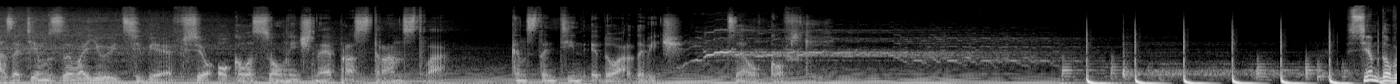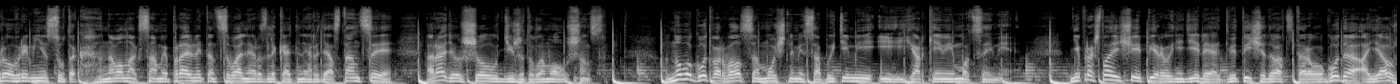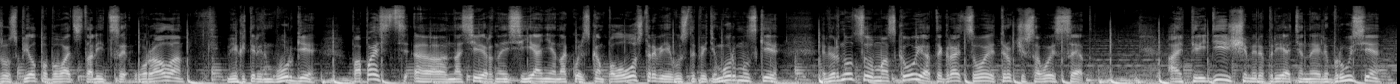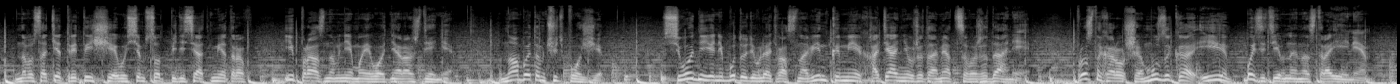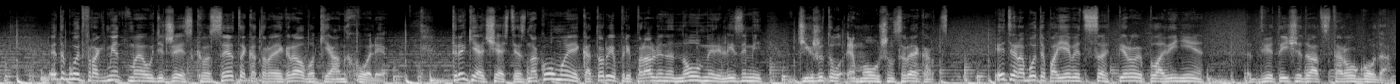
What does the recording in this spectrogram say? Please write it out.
а затем завоюет себе все околосолнечное пространство. Константин Эдуардович Циолковский. Всем доброго времени суток. На волнах самой правильной танцевальной развлекательной радиостанции радиошоу Digital Emotions. Новый год ворвался мощными событиями и яркими эмоциями. Не прошла еще и первая неделя 2022 года, а я уже успел побывать в столице Урала, в Екатеринбурге, попасть э, на северное сияние на Кольском полуострове и выступить в Мурманске, вернуться в Москву и отыграть свой трехчасовой сет. А впереди еще мероприятие на Эльбрусе на высоте 3850 метров и празднование моего дня рождения. Но об этом чуть позже. Сегодня я не буду удивлять вас новинками, хотя они уже томятся в ожидании. Просто хорошая музыка и позитивное настроение. Это будет фрагмент моего диджейского сета, который я играл в Океан Холле. Треки отчасти знакомые, которые приправлены новыми релизами Digital Emotions Records. Эти работы появятся в первой половине 2022 года.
